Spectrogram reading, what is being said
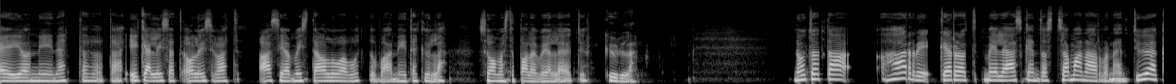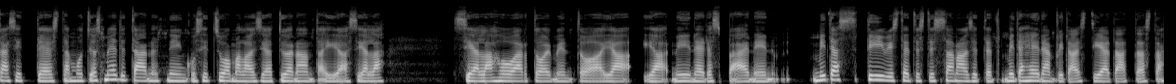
ei ole niin, että tota, ikäliset olisivat asia, mistä on luovuttu, vaan niitä kyllä Suomesta paljon vielä löytyy. Kyllä. No tota, Harri, kerrot meille äsken tuosta samanarvoinen työkäsitteestä, mutta jos mietitään nyt niin kuin sit suomalaisia työnantajia siellä, siellä HR-toimintoa ja, ja niin edespäin, niin mitäs tiivistetysti sanoisit, että mitä heidän pitäisi tietää tästä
